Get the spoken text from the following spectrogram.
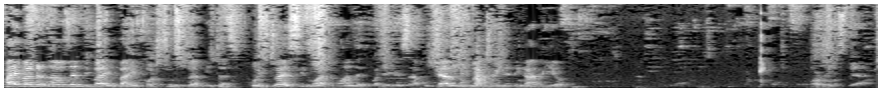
500,000 divided by 42 square meters. Usitoe simu atuanze kufanya hiyo hesabu tell me material ni ngapi hiyo is that?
